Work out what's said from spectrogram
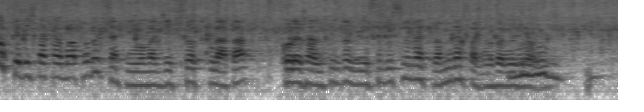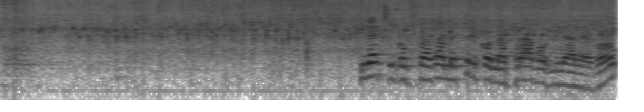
No kiedyś taka była produkcja filmowa, gdzie w środku lata koleżanki zrobiły sobie Sylwestra. My też tak możemy zrobić. Filecik obsmażamy tylko na prawo i na lewo.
